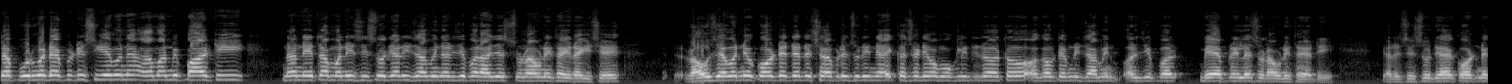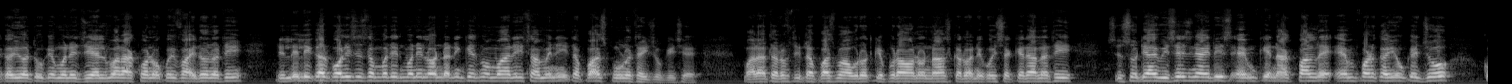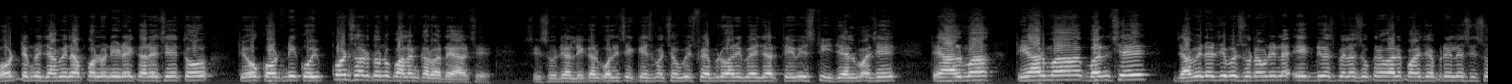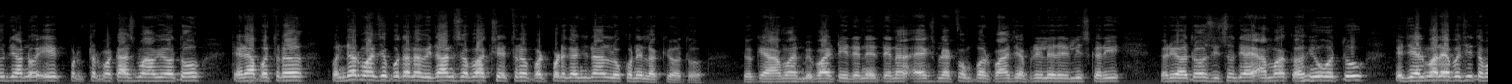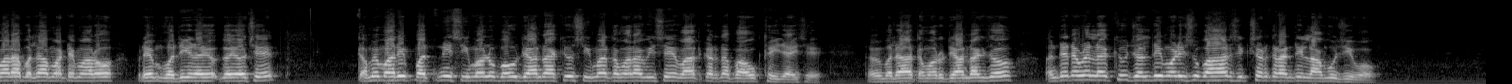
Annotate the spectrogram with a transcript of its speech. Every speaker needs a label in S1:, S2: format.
S1: પૂર્વ deputy CM અને આમ આદમી પાર્ટીના નેતા મનીષ સિસોદિયાની જામીન અરજી પર આજે સુનાવણી થઈ રહી છે. રાઉસ એવન્યુ કોર્ટે તેને છ એપ્રિલ સુધી ન્યાયિક કસ્ટડીમાં મોકલી દીધો હતો. અગાઉ તેમની જામીન અરજી પર બે એપ્રિલે સુનાવણી થઈ હતી. ત્યારે સિસોદિયાએ કોર્ટને કહ્યું હતું કે મને જેલમાં રાખવાનો કોઈ ફાયદો નથી. દિલ્હી લીકર પોલિસી સંબંધિત મની લોન્ડરિંગ કેસમાં મારી સામેની તપાસ પૂર્ણ થઈ ચૂકી છે. મારા તરફથી તપાસમાં અવરોધ કે પુરાવાનો નાશ કરવાની કોઈ શક્યતા નથી. સિસોદિયાએ વિશેષ ન્યાયાધીશ એમ કે નાગપાલને એમ પણ કહ્યું કે જો કોર્ટ તેમને જામીન આપવાનો નિર્ણય કરે છે, તો તેઓ કોર્ટની કોઈ પણ શરતોનું પાલન કરવા તૈયાર છે. સિસોદિયા લીગર પોલિસી કેસમાં છવ્વીસ ફેબ્રુઆરી બે હજાર તેવીસથી જેલમાં છે. તે હાલમાં તિહારમાં બનશે. જામીન અરજી પર સુનાવણીના એક દિવસ પહેલા શુક્રવારે પાંચ એપ્રિલે સિસોદિયાનો એક પત્ર પ્રકાશમાં આવ્યો હતો. આ પત્ર પંદર માર્ચે પોતાના વિધાનસભા ક્ષેત્ર પટપડગંજના લોકોને લખ્યો હતો. જોકે આમ આદમી પાર્ટી તેને તેના એક્સ પ્લેટફોર્મ પર પાંચ એપ્રિલે રિલીઝ કરી કર્યો હતો. સિસોદિયાએ આમાં કહ્યું હતું કે જેલમાં રહ્યા પછી તમારા બધા માટે મારો પ્રેમ વધી રહ્યો, ગયો છે. તમે મારી પત્ની સીમાનું બહુ ધ્યાન રાખ્યું. સીમા તમારા વિશે વાત કરતા ભાવુક થઈ જાય છે. તમે બધા તમારું ધ્યાન રાખજો. અને તેમણે લખ્યું, જલ્દી મળીશું બહાર. શિક્ષણ ક્રાંતિ લાંબુ જીવો.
